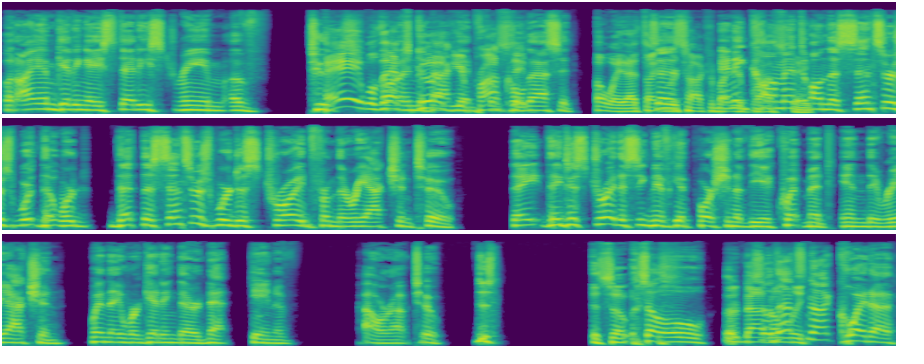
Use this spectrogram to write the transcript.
But I am getting a steady stream of toots Hey, well, that's good. Your prostate- cold acid. Oh, wait, I thought you were talking about any comment on the sensors were, that were that the sensors were destroyed from the reaction too. They they destroyed a significant portion of the equipment in the reaction when they were getting their net gain of power out too. So, so so not so only, that's not quite a,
